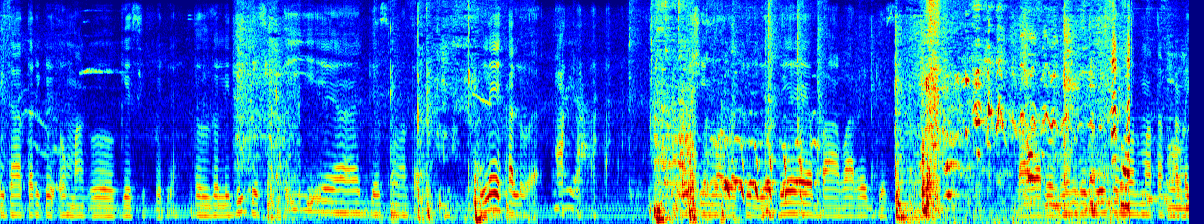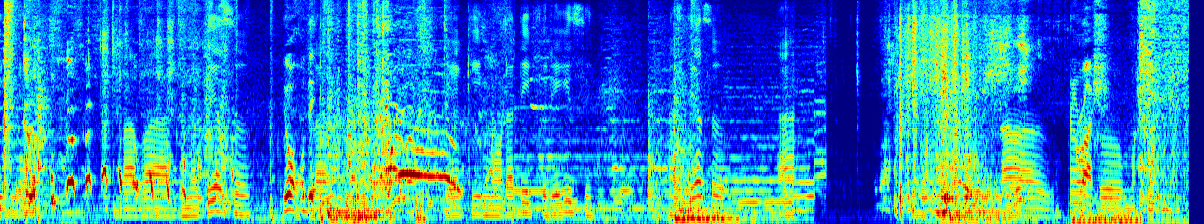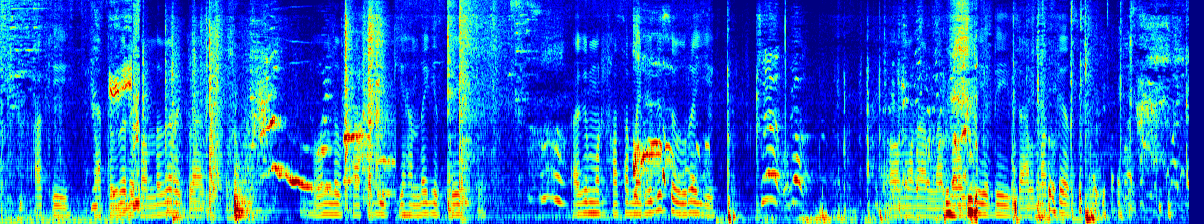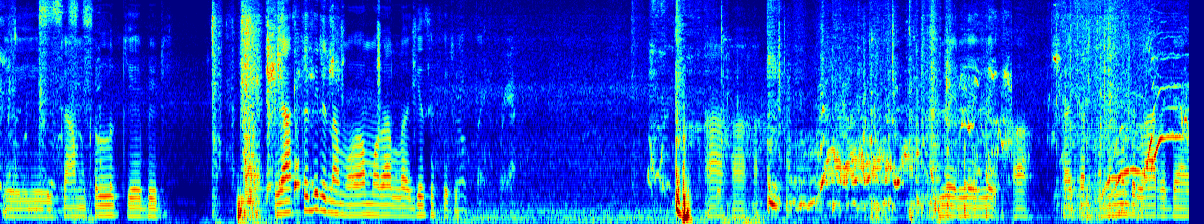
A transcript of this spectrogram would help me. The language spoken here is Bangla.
দেখি তাড়াতাড়ি করে ও মা গো গেছি ফিরে দলদলি দিতেছে ইয়া গেছে মাথা লে হালুয়া। বেশি মজা করিয়ে দে বাবারে গেছে। বাবারে বন্ধু দিয়েছে মোর মাথা ফাটাই বাবা ঘুমাইতে আছো? কি মোটা দিয়ে ফিরে গেছে? হাসতে আছো? আও, Rush. ও মা- আকি এত করে বন্ধ করে ক্লাস বন্ধু ফাঁসা দিয়ে কি হান্দা গেছে দেখছো আগে মোর ফাঁসা মেরে দিছে উড়াইয়ে আমার আল্লাহ বল দিয়ে দিই জাল মারতে আছে এই কাম করলো কে বেরি তুই আসতে দিলে না আমার আল্লাহ গেছে ফিরে আহা হা লে লে লে আহ শয়তান ফোনের মধ্যে লারে দাও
